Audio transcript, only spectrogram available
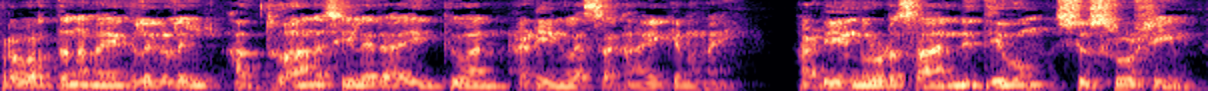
പ്രവർത്തന മേഖലകളിൽ അധ്വാനശീലരായിരിക്കുവാൻ അടിയങ്ങളെ സഹായിക്കണമേ. അടിയങ്ങളുടെ സാന്നിധ്യവും ശുശ്രൂഷയും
